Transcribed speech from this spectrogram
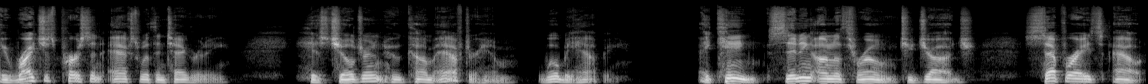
A righteous person acts with integrity. His children who come after him will be happy. A king sitting on a throne to judge separates out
